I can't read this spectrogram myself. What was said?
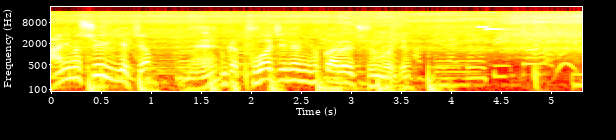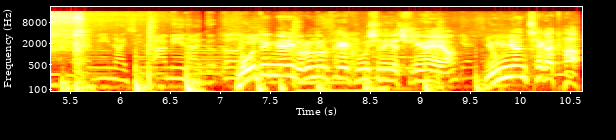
아니면 수육이겠죠? 네. 그러니까 구워지는 효과를 주는 거죠. 모든 면이 노릇노릇하게 구우시는 게 중요해요. 육면체가 다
